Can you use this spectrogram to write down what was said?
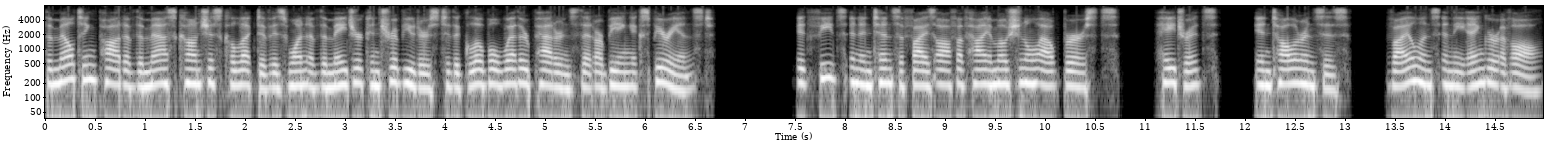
The melting pot of the mass conscious collective is one of the major contributors to the global weather patterns that are being experienced. It feeds and intensifies off of high emotional outbursts, hatreds, intolerances, violence and the anger of all.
